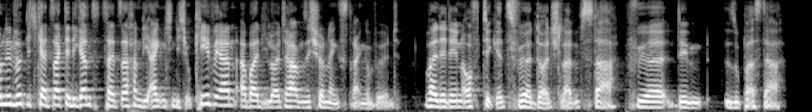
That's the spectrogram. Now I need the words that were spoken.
Und in Wirklichkeit sagt er die ganze Zeit Sachen, die eigentlich nicht okay wären, aber die Leute haben sich schon längst dran gewöhnt. Weil der den oft Tickets für Deutschland Star, für den Superstar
